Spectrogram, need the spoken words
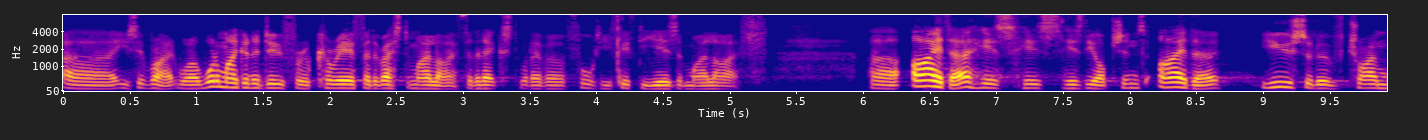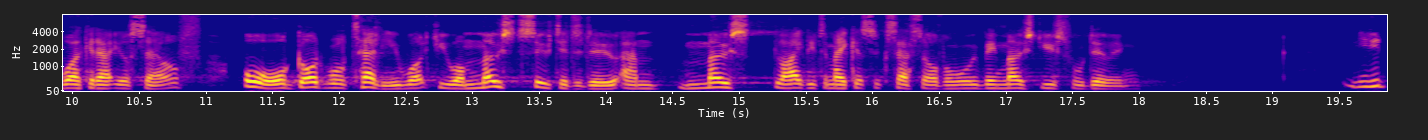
uh, you said, right, well, what am I going to do for a career for the rest of my life, for the next, whatever, 40, 50 years of my life? Uh, either, here's, here's, here's the options, either you sort of try and work it out yourself, or God will tell you what you are most suited to do and most likely to make a success of and will be most useful doing. You'd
